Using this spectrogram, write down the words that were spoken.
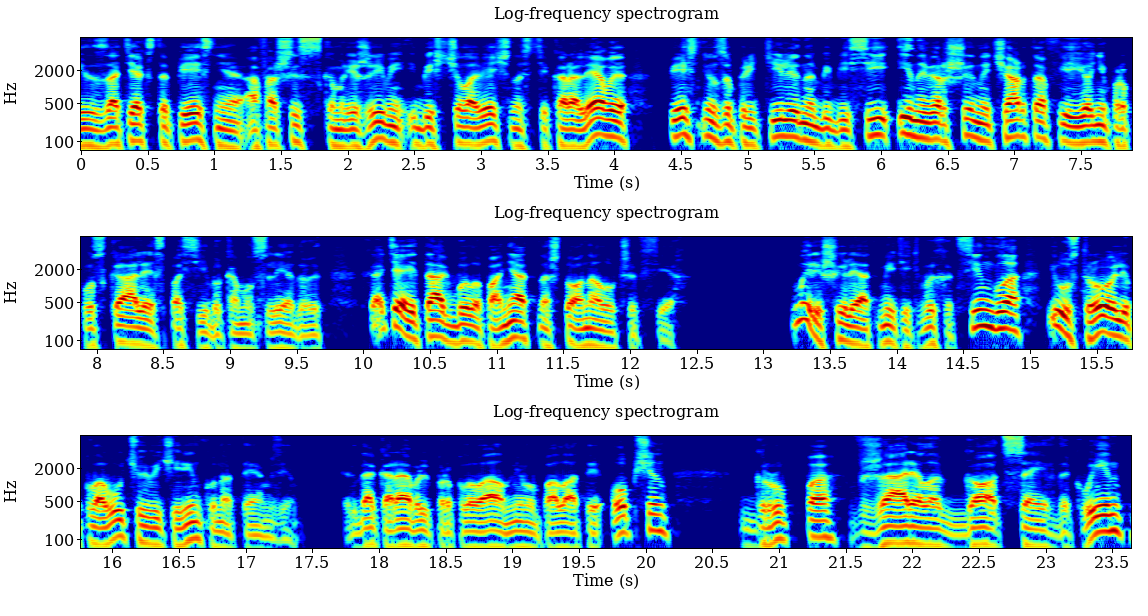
Из-за текста песни о фашистском режиме и бесчеловечности королевы песню запретили на BBC и на вершины чартов ее не пропускали, спасибо кому следует, хотя и так было понятно, что она лучше всех. Мы решили отметить выход сингла и устроили плавучую вечеринку на Темзе. Когда корабль проплывал мимо палаты общин, группа вжарила «God Save the Queen»,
